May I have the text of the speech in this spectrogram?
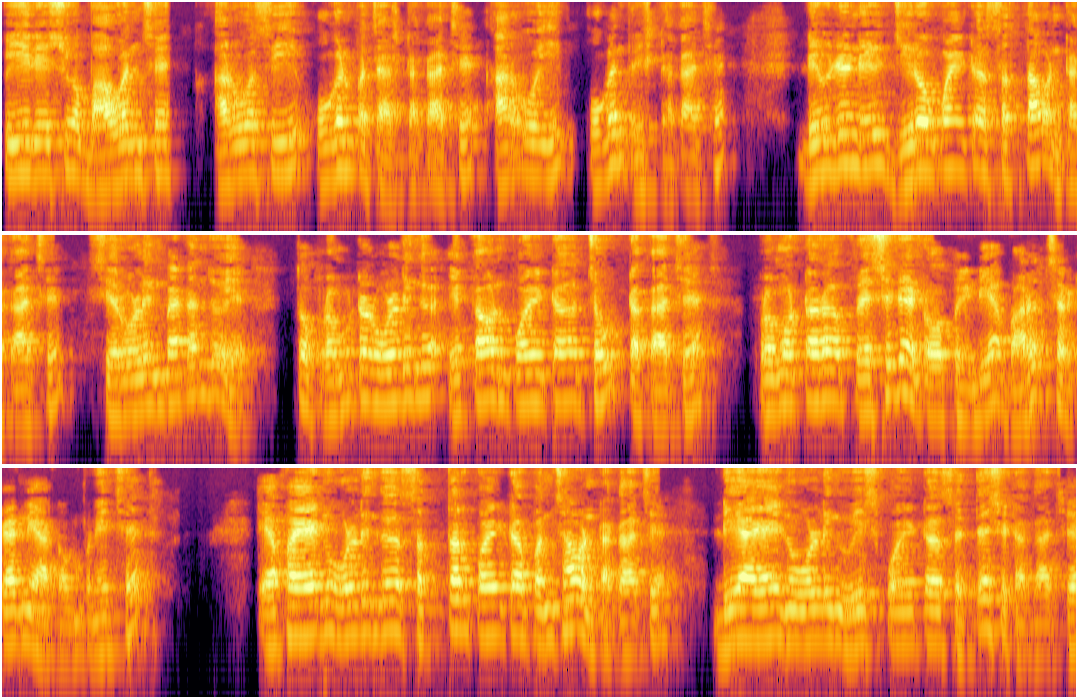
પી રેશિયો બાવન છે. આરઓસી ઓગણપચાસ ટકા છે. આરઓઈ ઓગણત્રીસ ટકા છે. ડિવિડન્ડ ઇલ ઝીરો પોઈન્ટ સત્તાવન ટકા છે. શેર હોલ્ડિંગ પેટર્ન જોઈએ તો પ્રમોટર હોલ્ડિંગ એકાવન પોઈન્ટ ચૌદ ટકા છે. Promoter president of India Bharat સરકારની આ કંપની છે. એફઆઈઆઈનું હોલ્ડિંગ સત્તર પોઈન્ટ પંચાવન ટકા છે. ડીઆઈઆઈ નું હોલ્ડિંગ વીસ પોઈન્ટ સત્યાસી ટકા છે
